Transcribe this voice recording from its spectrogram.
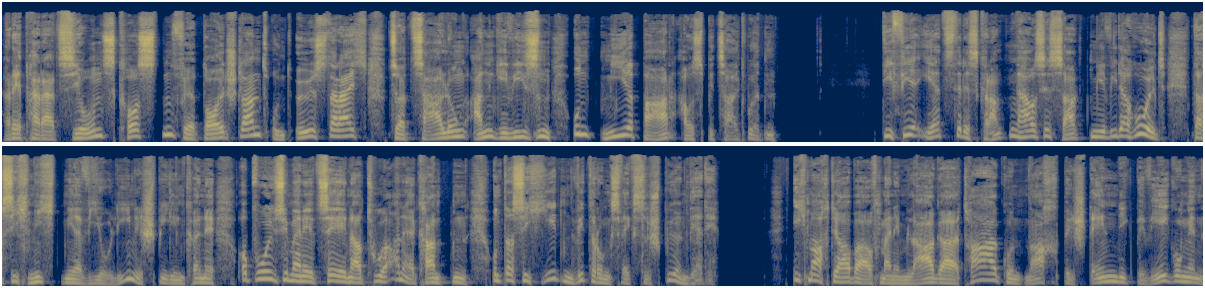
Reparationskosten für Deutschland und Österreich zur Zahlung angewiesen und mir bar ausbezahlt wurden. Die vier Ärzte des Krankenhauses sagten mir wiederholt, dass ich nicht mehr Violine spielen könne, obwohl sie meine zähe Natur anerkannten und dass ich jeden Witterungswechsel spüren werde. Ich machte aber auf meinem Lager Tag und Nacht beständig Bewegungen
